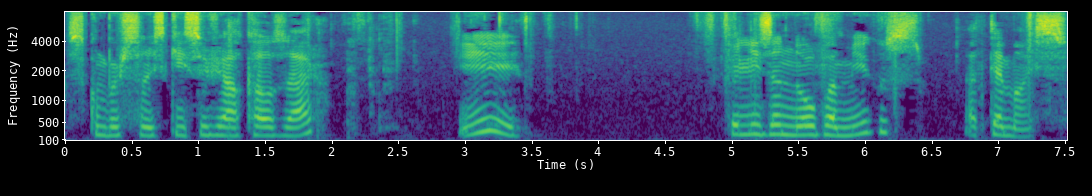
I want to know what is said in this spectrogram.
as conversões que isso já causaram. E feliz ano novo, amigos. Até mais.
